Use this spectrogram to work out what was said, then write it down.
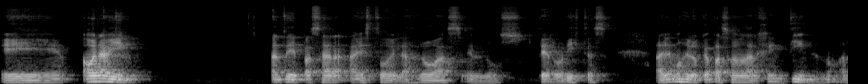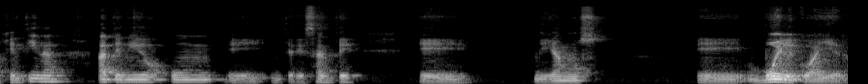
Eh, ahora bien, antes de pasar a esto de las drogas en los terroristas, hablemos de lo que ha pasado en Argentina. Argentina ha tenido un eh, interesante, eh, digamos, vuelco ayer,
